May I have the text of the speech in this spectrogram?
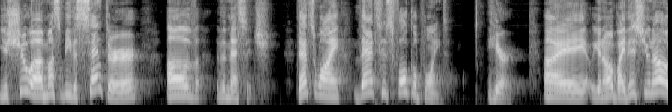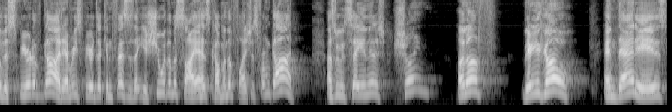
Yeshua must be the center of the message. That's why that's his focal point here. I, you know, by this you know the Spirit of God. Every spirit that confesses that Yeshua the Messiah has come in the flesh is from God. As we would say in Yiddish, shine, enough. There you go. And that is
